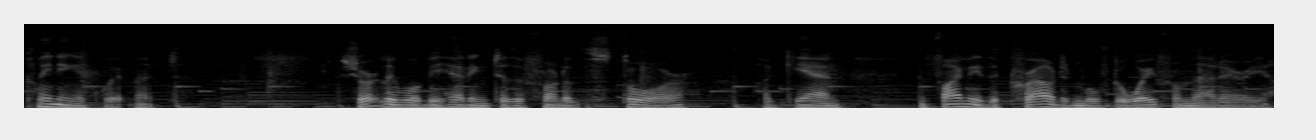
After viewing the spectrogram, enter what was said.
cleaning equipment. Shortly, we'll be heading to the front of the store again. And finally, the crowd had moved away from that area.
